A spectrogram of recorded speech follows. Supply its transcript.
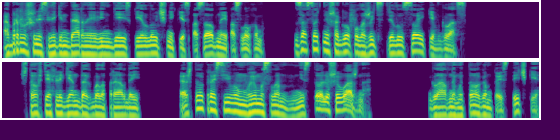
обрушились легендарные виндейские лучники, способные, по слухам, за сотню шагов уложить стрелу Сойки в глаз. Что в тех легендах было правдой, а что красивым вымыслом, не столь уж и важно. Главным итогом той стычки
